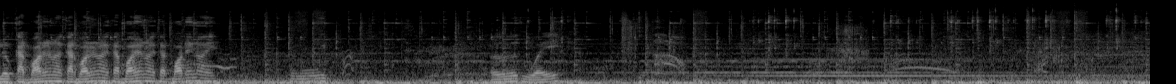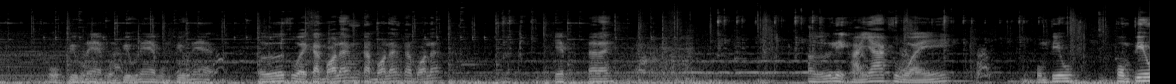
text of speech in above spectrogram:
เร็วๆกัดบอสให้หน่อย กัดบอสให้หน่อย กัดบอสให้หน่อย กัดบอสให้หน่อยโอ้ยเออสวยโอ้ปิวแน่ ผมปิวแน่ ผมปิวแน่ เออสวยกัดบอสแล้วมันกัดบอสแล้วมันกัดบอสแล้ว ก็บได้เลยเออเหล็กหายากสวย ผมปิว ผมปิว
